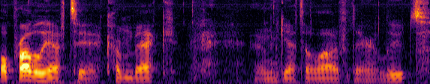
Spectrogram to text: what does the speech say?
I'll probably have to come back and get a lot of their loot.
